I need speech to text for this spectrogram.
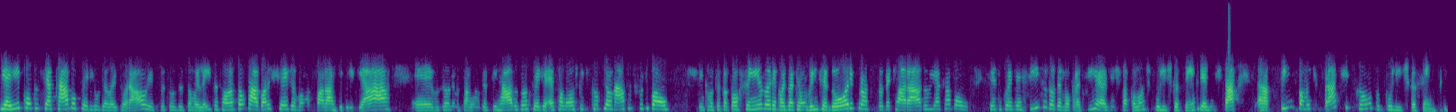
E aí, quando se acaba o período eleitoral e as pessoas estão eleitas, falam, então tá, agora chega, vamos parar de brigar, é, os ânimos estavam muito acirrados, ou seja, essa lógica de campeonato de futebol em que você está torcendo, e depois vai ter um vencedor e pronto, está declarado e acabou. Sendo que o exercício da democracia, a gente está falando de política sempre, a gente está ah, principalmente praticando política sempre,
